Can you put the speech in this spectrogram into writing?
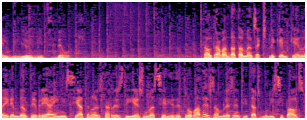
el milió i mig d'euros. D'altra banda, també els expliquem que en l'Airem del Tebre ha iniciat en els darrers dies una sèrie de trobades amb les entitats municipals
